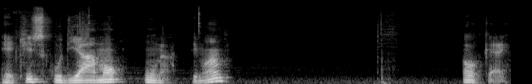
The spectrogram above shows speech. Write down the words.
E ci scudiamo un attimo. Eh? Ok.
